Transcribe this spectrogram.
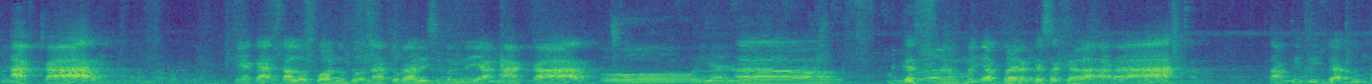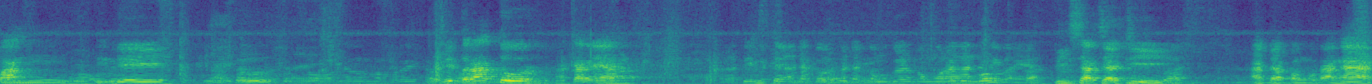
akar, ya kan, kalau pohon untuk naturalis seperti ya akar, Oh, iya. iya. eh, ke- menyebar ke segala arah, tapi tidak tumpang tindih. Nah, itu. Jadi teratur akarnya. Berarti mesti ada ke- ada kemungkinan pengurangan nih pak ya? bisa jadi ada pengurangan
